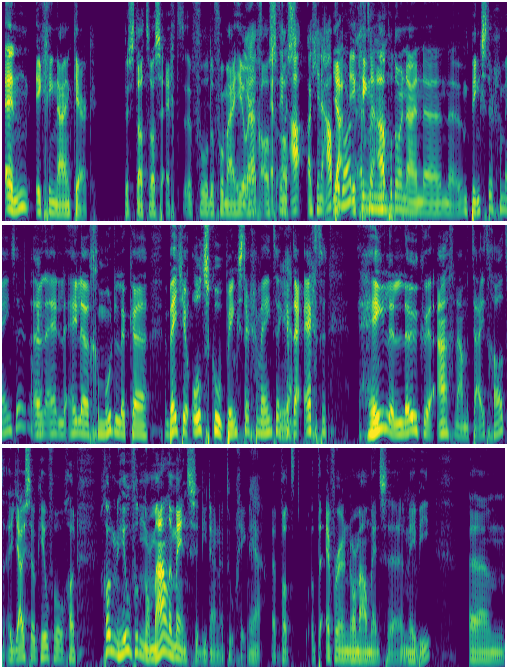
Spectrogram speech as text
en ik ging naar een kerk. Dus dat was echt, eh, voelde voor mij heel Ja, erg als... als A- had je in ja, Apeldoorn? ik echt ging naar een- Apeldoorn naar een, een, een Pinkstergemeente. Een hele, hele gemoedelijke, een beetje oldschool Pinkstergemeente. Ik Ja. heb daar echt een hele leuke, aangename tijd gehad. Juist ook heel veel, gewoon, gewoon heel veel normale mensen die daar naartoe gingen. Ja. Eh, Wat whatever een normaal mens eh, Mhm. maybe. Ehm,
